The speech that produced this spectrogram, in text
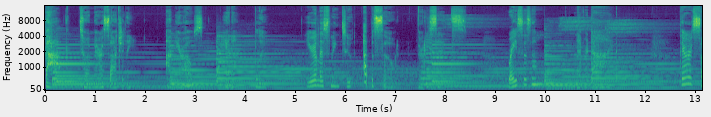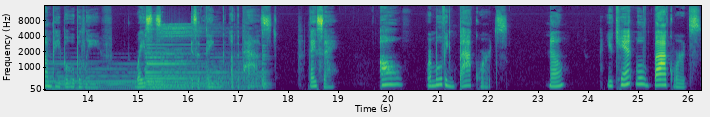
back to Amerisogyny. I'm your host, Hannah Blue. You're listening to episode 36 Racism Never Died. There are some people who believe racism is a thing of the past. They say, oh, we're moving backwards. No, you can't move backwards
